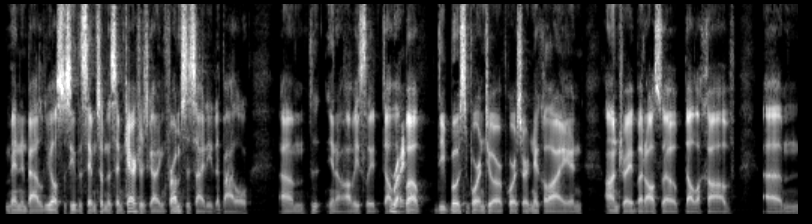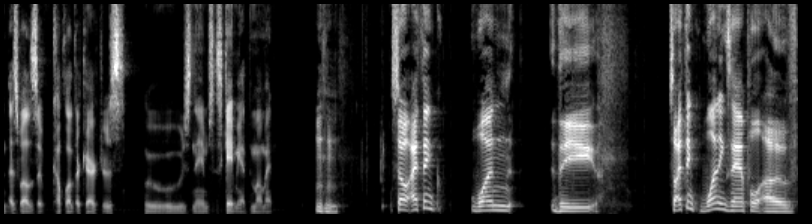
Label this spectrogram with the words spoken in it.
men in battle, we also see the same some of the same characters going from society to battle. Um, you know, obviously, Dol- right. well, the most important two, are, of course, are Nikolai and Andre, but also Dolokhov, um, as well as a couple other characters whose names escape me at the moment. Mm-hmm. So I think one the so I think one example of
